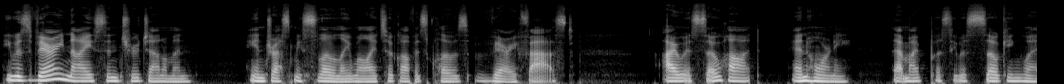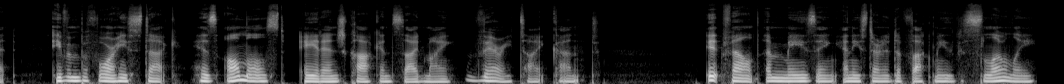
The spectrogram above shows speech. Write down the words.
He was very nice and true gentleman. He undressed me slowly while I took off his clothes very fast. I was so hot and horny that my pussy was soaking wet even before he stuck his almost eight inch cock inside my very tight cunt. It felt amazing, and he started to fuck me slowly.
